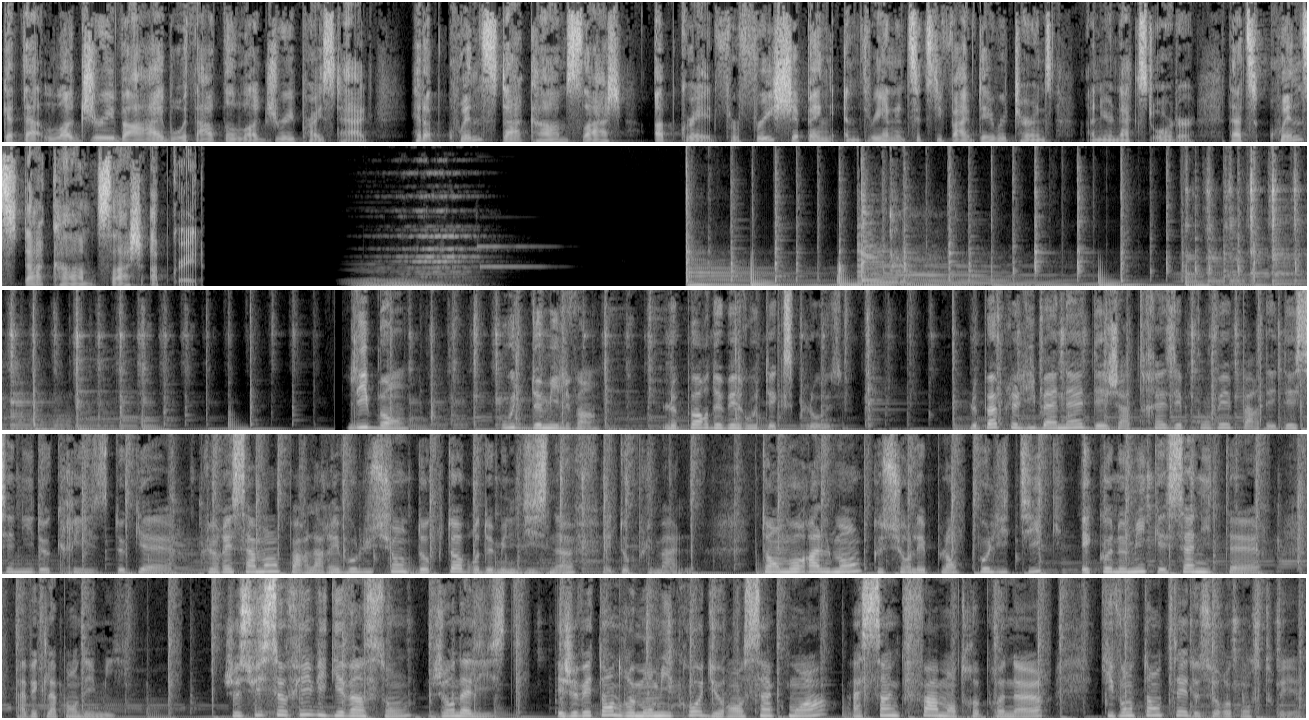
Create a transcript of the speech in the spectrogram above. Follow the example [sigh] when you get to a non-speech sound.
Get that luxury vibe without the luxury price tag. Hit up quince.com slash upgrade for free shipping and 365 day returns on your next order. That's quince.com slash upgrade. Liban, août 2020. Le port de Beyrouth explose. Le peuple libanais, déjà très éprouvé par des décennies de crise, de guerre, plus récemment par la révolution d'octobre 2019, est au plus mal, tant moralement que sur les plans politiques, économiques et sanitaires, avec la pandémie. Je suis Sophie Viguet-Vincent, journaliste, et je vais tendre mon micro durant cinq mois à cinq femmes entrepreneurs qui vont tenter de se reconstruire.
